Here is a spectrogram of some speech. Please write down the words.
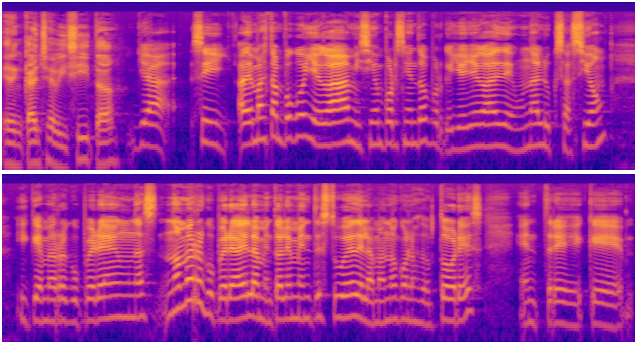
en cancha de visita. Ya, sí. Además tampoco llegaba a mi 100% porque yo llegaba de una luxación y que me recuperé en unas... No me recuperé, lamentablemente estuve de la mano con los doctores entre que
